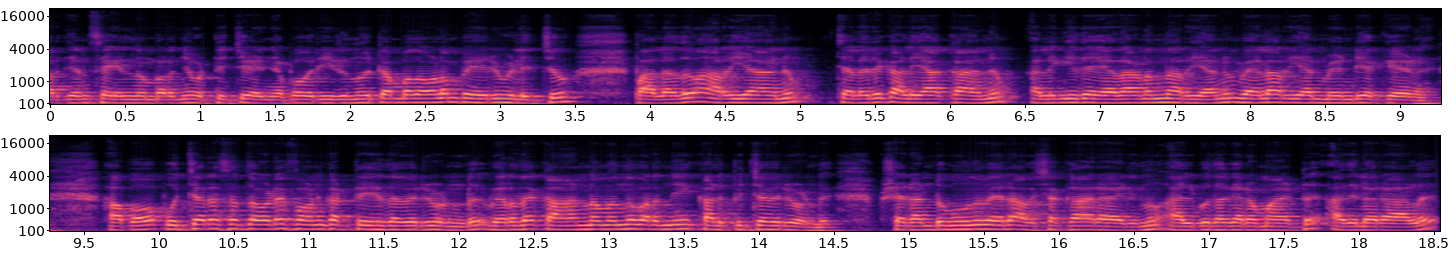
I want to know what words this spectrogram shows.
അർജൻ സെയിൽ എന്നും പറഞ്ഞ് ഒട്ടിച്ചു കഴിഞ്ഞപ്പോൾ ഒരു ഇരുന്നൂറ്റമ്പതോളം പേര് വിളിച്ചു. പലതും അറിയാനും ചിലർ കളിയാക്കാനും അല്ലെങ്കിൽ ഇത് ഏതാണെന്ന് അറിയാനും വില അറിയാൻ വേണ്ടിയൊക്കെയാണ്. അപ്പോൾ പുച്ചരസത്തോടെ ഫോൺ കട്ട് ചെയ്തവരുണ്ട്. വെറുതെ കാണണമെന്ന് പറഞ്ഞ് കളിപ്പിച്ചവരുണ്ട്. പക്ഷേ രണ്ട് മൂന്ന് പേര് ആവശ്യക്കാരായിരുന്നു. അത്ഭുതകരമായിട്ട് അതിലൊരാൾ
